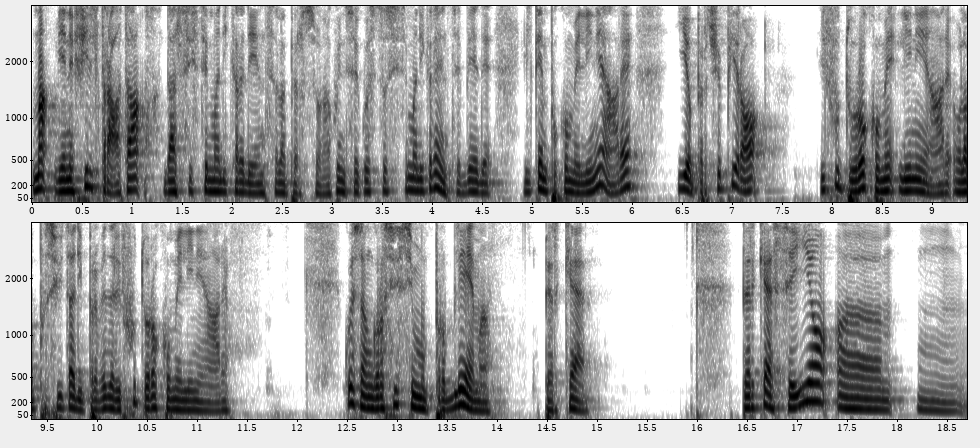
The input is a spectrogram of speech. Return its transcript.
ma viene filtrata dal sistema di credenze la persona. Quindi se questo sistema di credenze vede il tempo come lineare, io percepirò il futuro come lineare o la possibilità di prevedere il futuro come lineare. Questo è un grossissimo problema perché? Perché se io mh,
